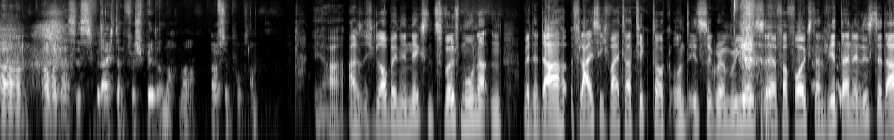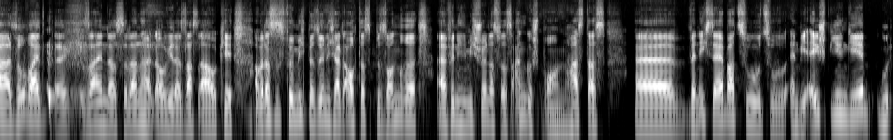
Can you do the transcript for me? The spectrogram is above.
Ähm, aber das ist vielleicht dann für später nochmal auf dem Programm. Ja, also ich glaube, in den nächsten zwölf Monaten, wenn du da fleißig weiter TikTok und Instagram Reels äh, verfolgst, dann wird deine Liste da so weit äh, sein, dass du dann halt auch wieder sagst, ah, okay. Aber das ist für mich persönlich halt auch das Besondere, äh, finde ich nämlich schön, dass du das angesprochen hast, dass äh, wenn ich selber zu, zu NBA-Spielen gehe, gut,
